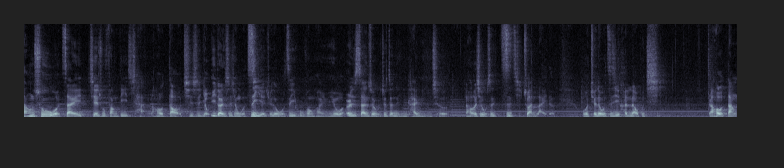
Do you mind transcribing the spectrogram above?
当初我在接触房地产，然后到其实有一段时间，我自己也觉得我自己呼风唤雨，因为我二十三岁我就真的已经开名车，然后而且我是自己赚来的，我觉得我自己很了不起。然后当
